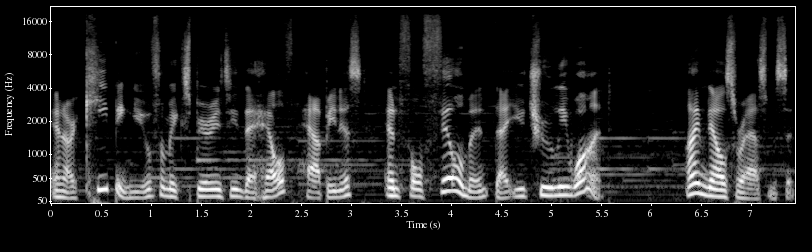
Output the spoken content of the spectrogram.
and are keeping you from experiencing the health, happiness, and fulfillment that you truly want. I'm Nels Rasmussen,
